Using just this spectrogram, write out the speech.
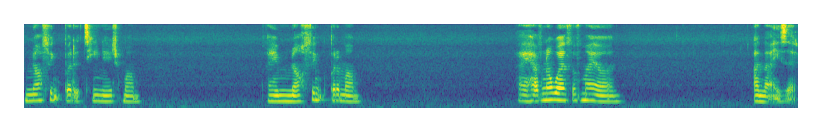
nothing but a teenage mum. I am nothing but a mum. I have no worth of my own, and that is it.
